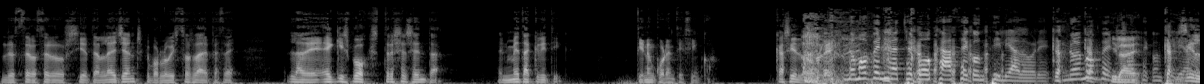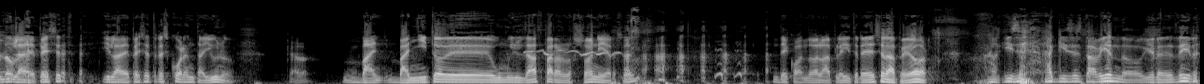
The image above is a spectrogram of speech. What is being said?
del 007 Legends, que por lo visto es la de PC. La de Xbox 360, en Metacritic, tiene un 45. Casi el doble. No hemos venido a este podcast a hacer conciliadores. No hemos venido la a hacer casi el conciliadores. Y la de, PS, y la de PS3 41. claro. Ba- bañito de humildad para los Sonyers, ¿eh? De cuando la Play 3 era peor. Aquí se, aquí se está viendo, quiero decir.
